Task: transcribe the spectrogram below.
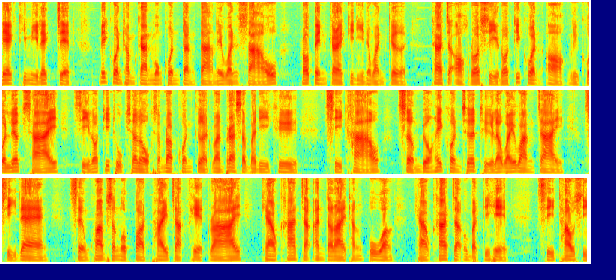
เลขที่มีเลข 7 ไม่ควรทำการมงคลต่างๆ ในวันเสาร์เพราะเป็นการกินีในวันเกิด ถ้าจะออกรถสีรถที่ควรออกหรือควรเลือกใช้สีรถที่ถูกฉลกสำหรับคนเกิดวันพฤหัสบดีคือ สีขาว เสริมดวงให้คนเชื่อถือและไว้วางใจ สีแดง เสริมความสงบปลอดภัยจากเหตุร้าย แคล้วคลาดจากอันตรายทั้งปวง แคล้วคลาดจากอุบัติเหตุ สีเทาสี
